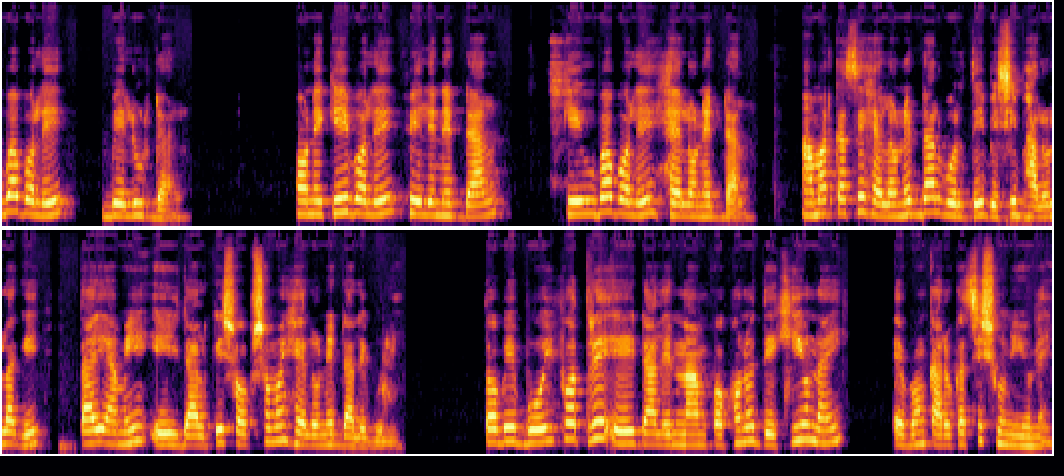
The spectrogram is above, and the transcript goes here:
বা বলে বেলুর ডাল। অনেকেই বলে ফেলেনের ডাল, কেউ বা বলে হেলনের ডাল। আমার কাছে হেলনের ডাল বলতে বেশি ভালো লাগে, তাই আমি এই ডালকে সবসময় হেলনের ডালে বলি। তবে বইপত্রে এই ডালের নাম কখনো দেখিও নাই এবং কারও কাছে শুনিও নাই।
